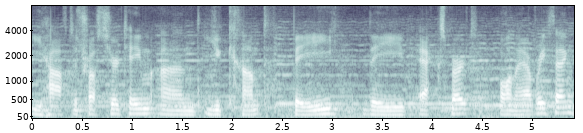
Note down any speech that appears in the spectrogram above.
you have to trust your team and you can't be the expert on everything.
